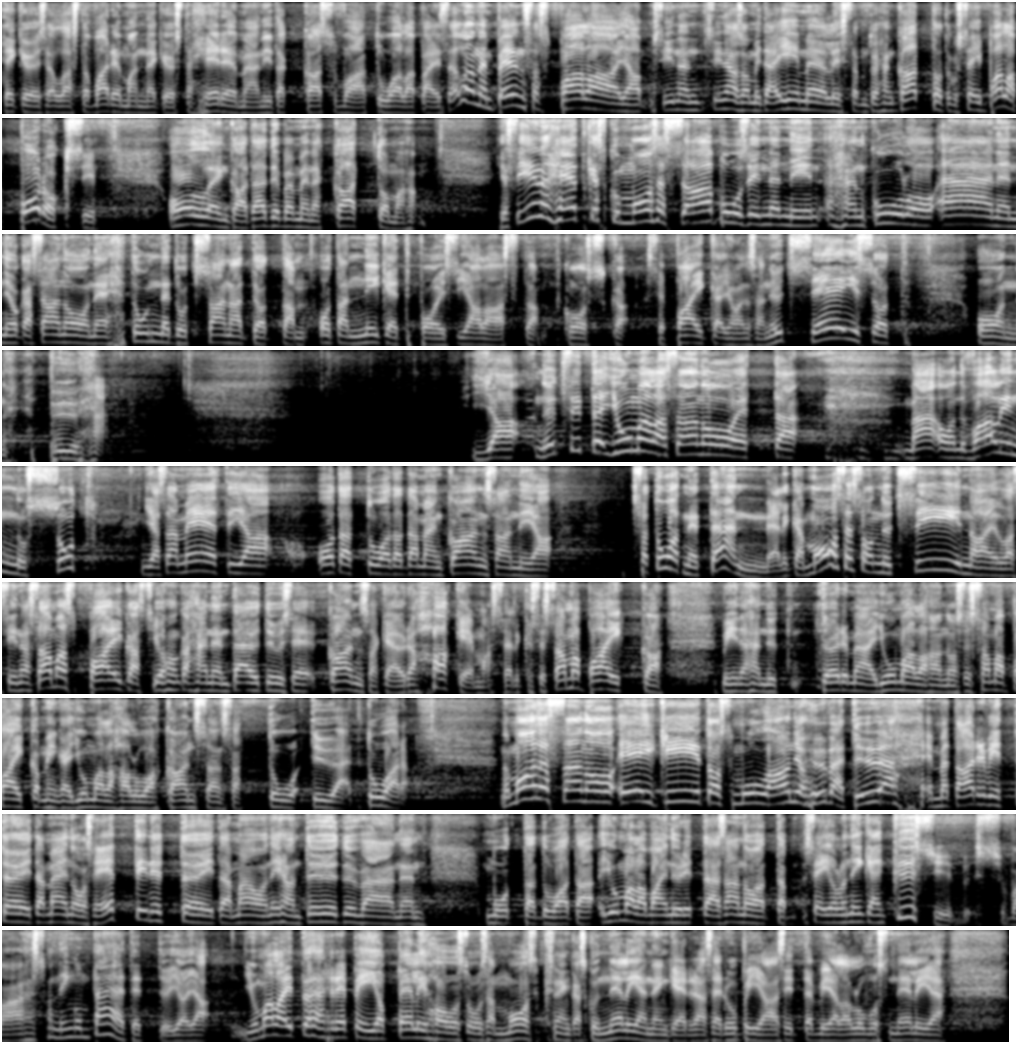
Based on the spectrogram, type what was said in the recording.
tekee sellaista varman näköistä hedelmää, niitä kasvaa tuolla päin. Sellainen pensas palaa ja siinä, sinänsä on mitä ihmeellistä, mutta hän katsoo, että kun se ei pala poroksi ollenkaan, täytyypä mennä katsomaan. Ja siinä hetkessä, kun Mooses saapuu sinne, niin hän kuuluu äänen, joka sanoo ne tunnetut sanat, jotta ota niket pois jalasta, koska se paikka, johon sä nyt seisot, on pyhä. Ja nyt sitten Jumala sanoo, että mä oon valinnut sut ja sä meet ja otat tuota tämän kansan ja sä tuot ne tänne. Eli Mooses on nyt Siinailla siinä samassa paikassa, johon hänen täytyy se kansa käydä hakemassa. Eli se sama paikka, mihin hän nyt törmää Jumalahan, on se sama paikka, minkä Jumala haluaa kansansa tuoda. No Mooses sanoo, ei kiitos, mulla on jo hyvä työ, en mä tarvitse töitä, mä en ole etsinyt töitä, mä oon ihan tyytyväinen. Mutta tuota, Jumala vain yrittää sanoa, että se ei ole niinkään kysymys, vaan se on niin kuin päätetty jo. Ja Jumala itse repii jo pelihousuunsa Mosksen kanssa, kun neljännen kerran se rupiaa sitten vielä luvus neljä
